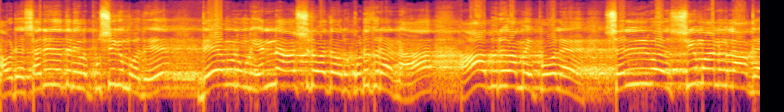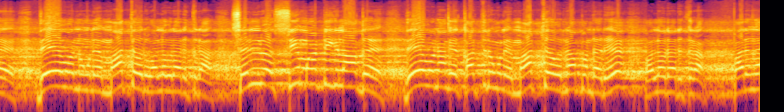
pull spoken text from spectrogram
அவருடைய சரீரத்தை நீங்கள் புசிக்கும் போது தேவன் உங்களுக்கு என்ன ஆசீர்வாதம் அவர் கொடுக்குறாருன்னா ஆபிரகாமை போல செல்வ சீமானங்களாக தேவன் உங்களை மாற்ற அவர் வல்லவராக இருக்கிறார். செல்வ சீமாட்டிகளாக தேவனாக கத்திர உங்களை மாற்ற அவர் என்ன பண்றாரு? வல்லவராக இருக்கிறார். பாருங்க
